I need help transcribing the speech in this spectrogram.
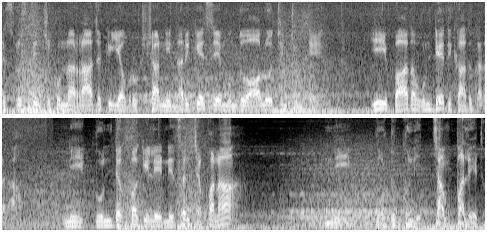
తరతరాలుగా సృష్టించుకున్న రాజకీయ వృక్షాన్ని నరికేసే ముందు ఆలోచించుంటే ఈ బాధ ఉండేది కాదు కదరా. నీ గుండె పగిలే నిజం చెప్పనా? నీ కొడుకుని చంపలేదు.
